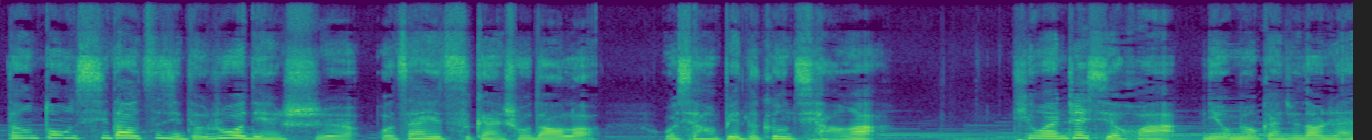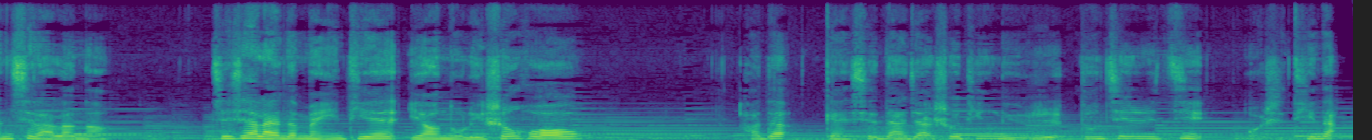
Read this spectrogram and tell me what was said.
当洞悉到自己的弱点时，我再一次感受到了我想要变得更强啊！听完这些话，你有没有感觉到燃起来了呢？接下来的每一天也要努力生活哦。好的，感谢大家收听《旅日东京日记》，我是 Tina。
